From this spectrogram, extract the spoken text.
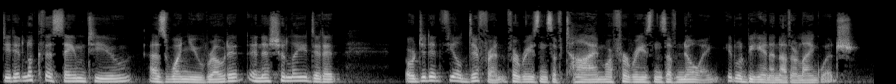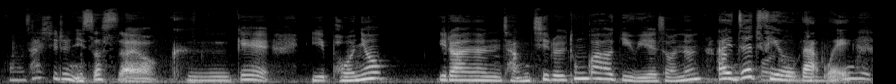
did it look the same to you as when you wrote it initially? Did it or did it feel different for reasons of time or for reasons of knowing it would be in another language? 어, 사실은 있었어요. 그게 이 번역이라는 장치를 통과하기 위해서는 I did feel that way.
